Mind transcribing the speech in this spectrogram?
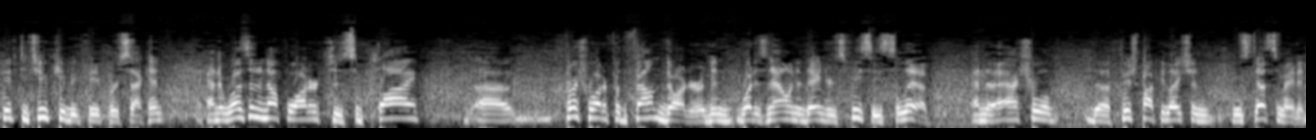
52 cubic feet per second, and there wasn't enough water to supply uh, fresh water for the fountain darter, than what is now an endangered species, to live. And the actual, the fish population was decimated.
